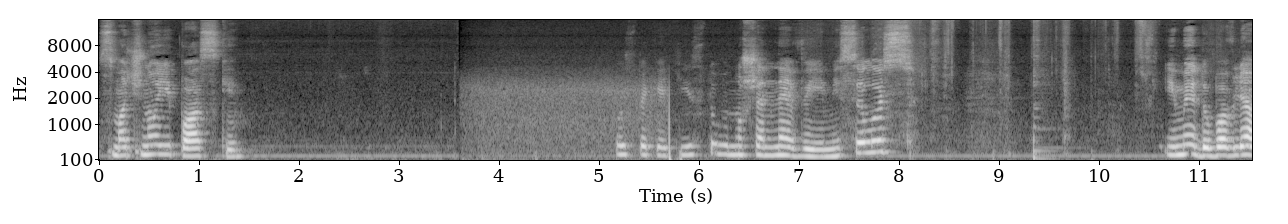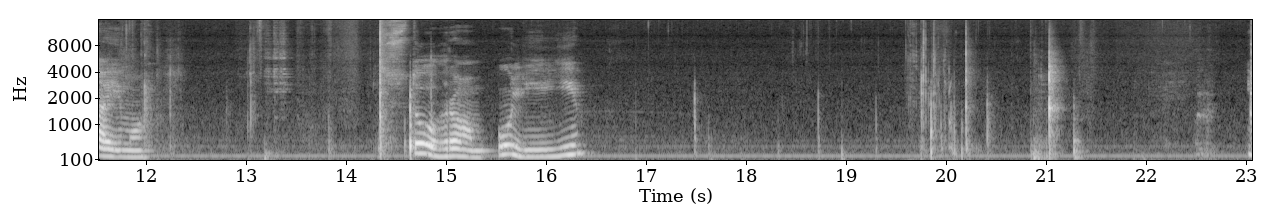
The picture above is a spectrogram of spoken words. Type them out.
Смачної паски. Ось таке тісто, воно ще не вимісилось. І ми додаємо 100 грам олії. І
